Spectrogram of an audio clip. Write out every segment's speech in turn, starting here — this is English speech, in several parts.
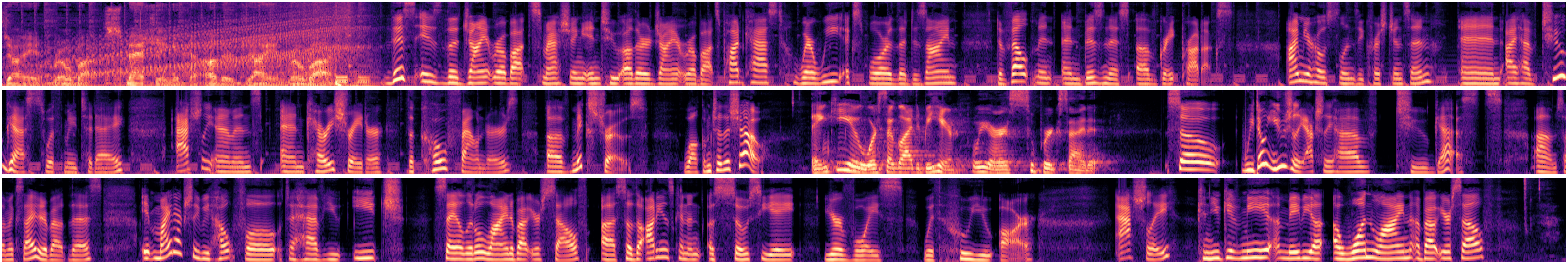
giant robots smashing into other giant robots. This is the Giant Robot Smashing into Other Giant Robots podcast, where we explore the design, development, and business of great products. I'm your host, Lindsay Christensen, and I have two guests with me today Ashley Ammons and Kerry Schrader, the co founders of Mixtroz. Welcome to the show. Thank you. We're so glad to be here. We are super excited. So, we don't usually actually have two guests. Um, so I'm excited about this. It might actually be helpful to have you each say a little line about yourself uh, so the audience can associate your voice with who you are. Ashley, can you give me a, maybe a, a one line about yourself?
